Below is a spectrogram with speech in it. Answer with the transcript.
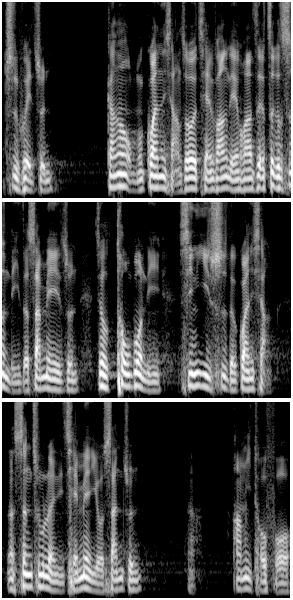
智慧尊。刚刚我们观想说前方莲花，这这个是你的三面一尊，就透过你心意识的观想，那生出了你前面有三尊啊，阿弥陀佛、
